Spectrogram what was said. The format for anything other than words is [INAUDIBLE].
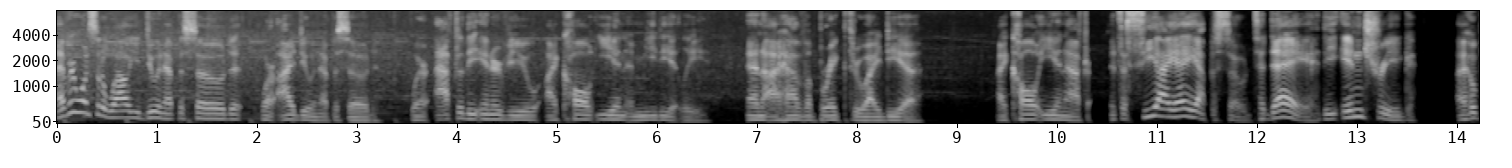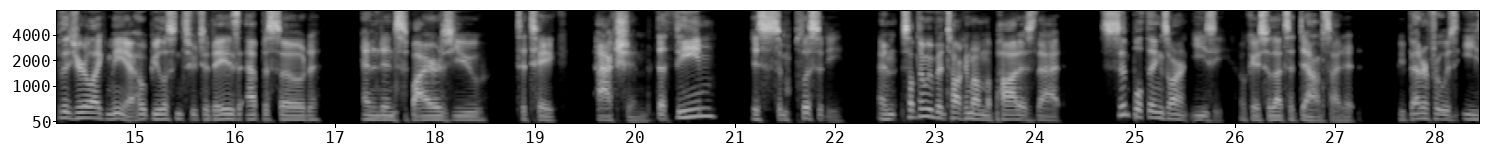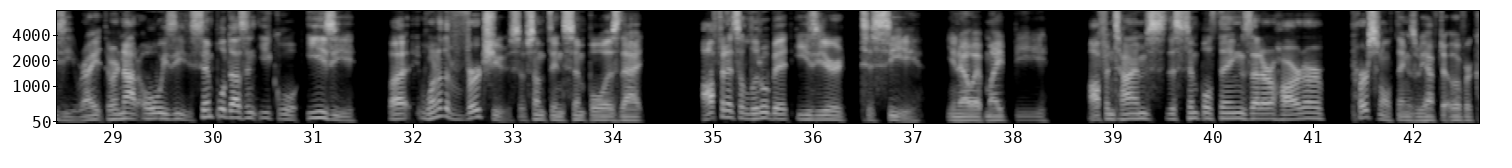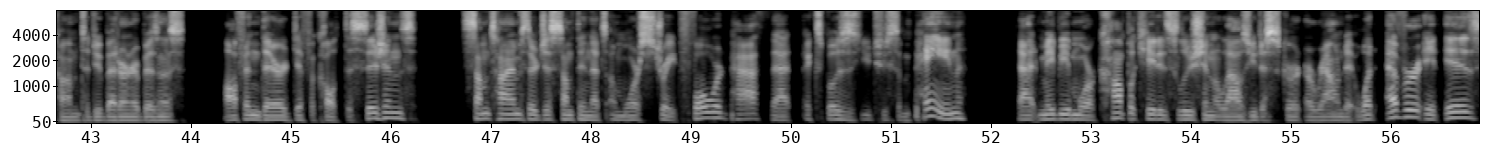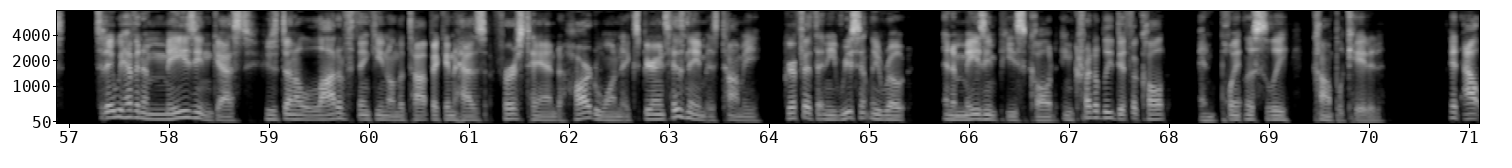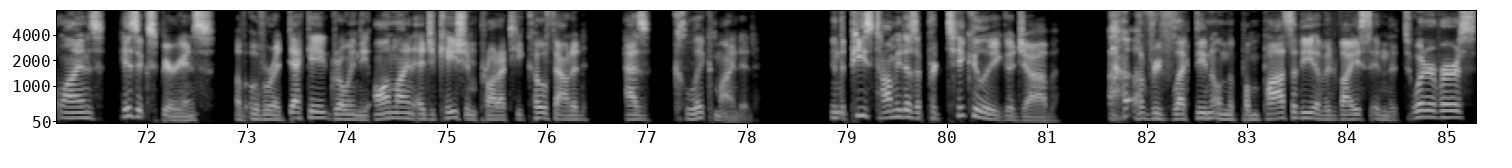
Every once in a while, you do an episode, or I do an episode, where after the interview, I call Ian immediately and I have a breakthrough idea. I call Ian after. It's a CIA episode today, the intrigue. I hope that you're like me. I hope you listen to today's episode and it inspires you to take action. The theme is simplicity. And something we've been talking about on the pod is that simple things aren't easy. Okay, so that's a downside. It be better if it was easy, right? They're not always easy. Simple doesn't equal easy. But one of the virtues of something simple is that often it's a little bit easier to see. You know, it might be oftentimes the simple things that are hard are personal things we have to overcome to do better in our business. Often they're difficult decisions. Sometimes they're just something that's a more straightforward path that exposes you to some pain that maybe a more complicated solution allows you to skirt around it. Whatever it is, Today, we have an amazing guest who's done a lot of thinking on the topic and has firsthand hard won experience. His name is Tommy Griffith, and he recently wrote an amazing piece called Incredibly Difficult and Pointlessly Complicated. It outlines his experience of over a decade growing the online education product he co founded as ClickMinded. In the piece, Tommy does a particularly good job [LAUGHS] of reflecting on the pomposity of advice in the Twitterverse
